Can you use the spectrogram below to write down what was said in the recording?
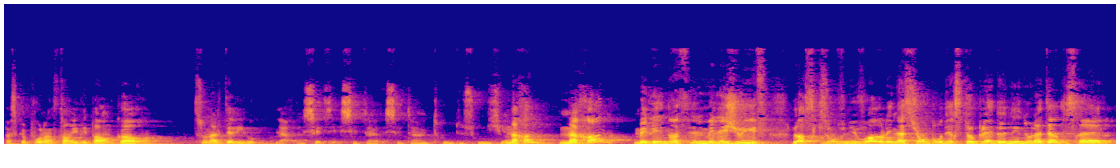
parce que pour l'instant, il n'est pas encore son alter ego. C'est un, truc de soumission. Nahon, Nahon, mais les, mais les Juifs, lorsqu'ils sont venus voir les nations pour dire s'il te plaît, donnez-nous la terre d'Israël,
